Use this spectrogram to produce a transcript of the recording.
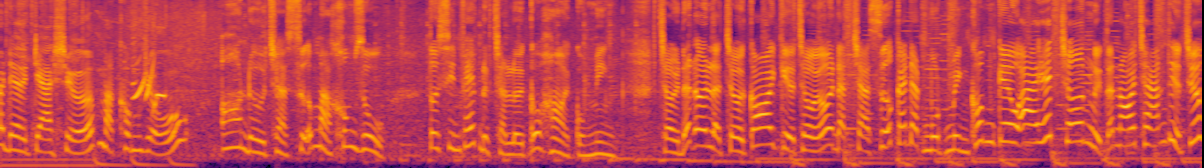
order trà sữa mà không rủ? Order trà sữa mà không rủ Tôi xin phép được trả lời câu hỏi của mình. Trời đất ơi là trời coi kìa, Trời ơi, đặt trà sữa cái đặt một mình Không kêu ai hết trơn. Người ta nói chán thiệt chứ.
